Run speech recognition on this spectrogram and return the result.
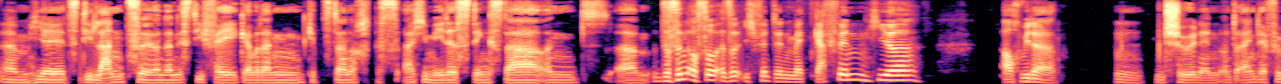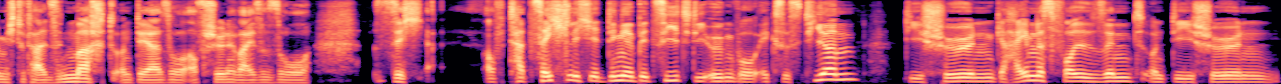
Ähm, hier jetzt die Lanze und dann ist die Fake, aber dann gibt's da noch das Archimedes-Dings da und ähm, das sind auch so, also ich finde den MacGuffin hier auch wieder einen, einen schönen und einen, der für mich total Sinn macht und der so auf schöne Weise so sich auf tatsächliche Dinge bezieht, die irgendwo existieren, die schön geheimnisvoll sind und die schön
